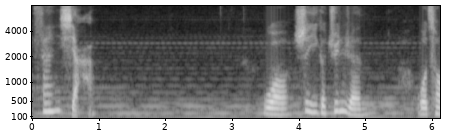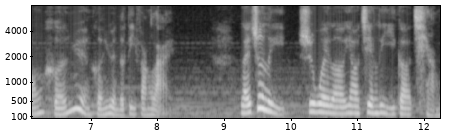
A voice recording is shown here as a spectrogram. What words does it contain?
三峡。我是一个军人。我从很远很远的地方来，来这里是为了要建立一个强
